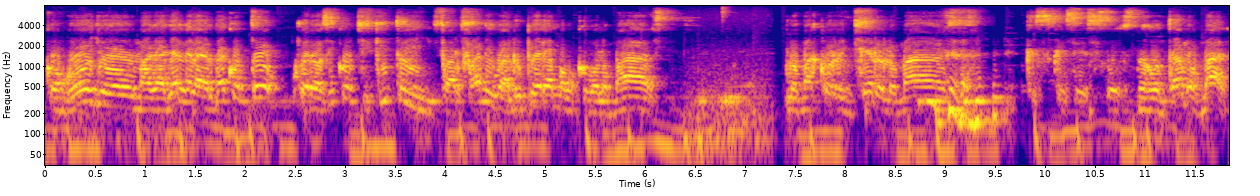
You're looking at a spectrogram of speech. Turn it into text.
con Goyo, Magallanes, la verdad con todo, pero así con Chiquito y Farfán y Guadalupe éramos como los más, los más corrincheros, los más que, que se, se, nos juntamos mal,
